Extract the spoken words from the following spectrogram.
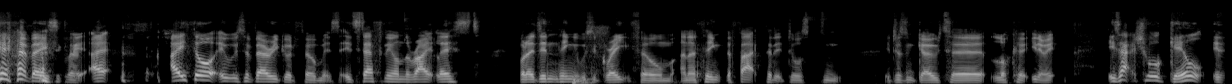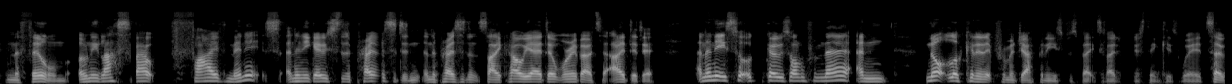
yeah, basically. I I thought it was a very good film. It's it's definitely on the right list, but I didn't think it was a great film. And I think the fact that it doesn't it doesn't go to look at you know it, his actual guilt in the film only lasts about five minutes, and then he goes to the president, and the president's like, "Oh yeah, don't worry about it, I did it," and then he sort of goes on from there and. Not looking at it from a Japanese perspective, I just think it's weird. So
